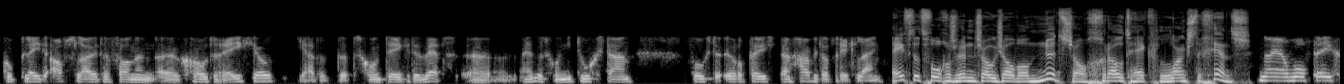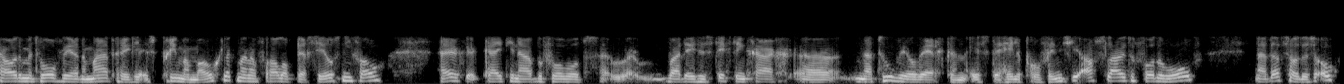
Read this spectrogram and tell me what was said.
compleet afsluiten van een uh, grote regio. Ja, dat, dat, is gewoon tegen de wet. Hè, dat is gewoon niet toegestaan volgens de Europese habitatrichtlijn. Heeft het volgens hun sowieso wel nut, zo'n groot hek langs de grens? Nou ja, een wolf tegenhouden met wolfwerende maatregelen is prima mogelijk, maar dan vooral op perceelsniveau. He, kijk je naar bijvoorbeeld waar deze stichting graag uh, naartoe wil werken, is de hele provincie afsluiten voor de wolf. Nou, dat zou dus ook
